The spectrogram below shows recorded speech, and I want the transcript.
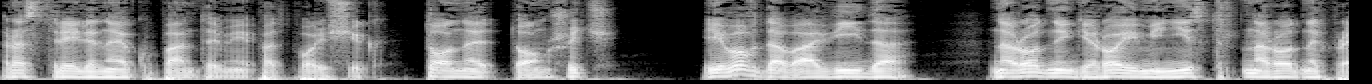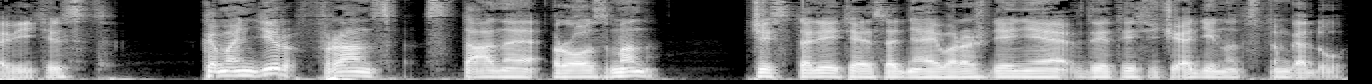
Расстрелянный оккупантами подпольщик Тоне Томшич, его вдова Вида, народный герой и министр народных правительств, командир Франц Стане Розман, в честь столетия со дня его рождения в 2011 году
